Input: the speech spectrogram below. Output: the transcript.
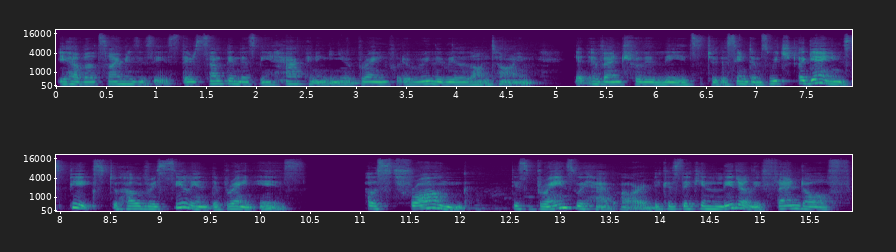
you have Alzheimer's disease. There's something that's been happening in your brain for a really, really long time that eventually leads to the symptoms, which again speaks to how resilient the brain is, how strong these brains we have are, because they can literally fend off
